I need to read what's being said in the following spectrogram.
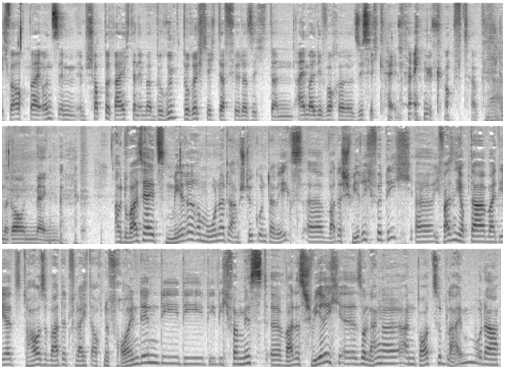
ich war auch bei uns im, im Shop-Bereich dann immer berühmt berüchtigt dafür, dass ich dann einmal die Woche Süßigkeiten eingekauft habe ja. in rauen Mengen. Aber du warst ja jetzt mehrere Monate am Stück unterwegs. Äh, war das schwierig für dich? Äh, ich weiß nicht, ob da bei dir zu Hause wartet vielleicht auch eine Freundin, die, die, die dich vermisst. Äh, war das schwierig, äh, so lange an Bord zu bleiben? Oder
